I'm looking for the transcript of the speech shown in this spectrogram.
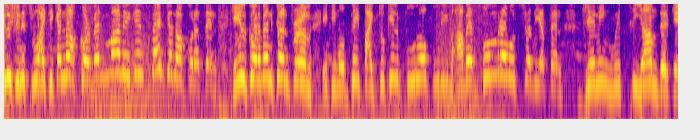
ইলিশনিস্ট ওয়াইটিকে নক করবেন মানিক ইনসেন্টকে নক করেছেন। কিল করবেন কনফার্ম ইতিমধ্যেই ফাইট টু কিল পুরোপুরি ভাবে ধুমরে মুচড়ে দিয়েছেন গেমিং উইথ সিয়ামদেরকে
